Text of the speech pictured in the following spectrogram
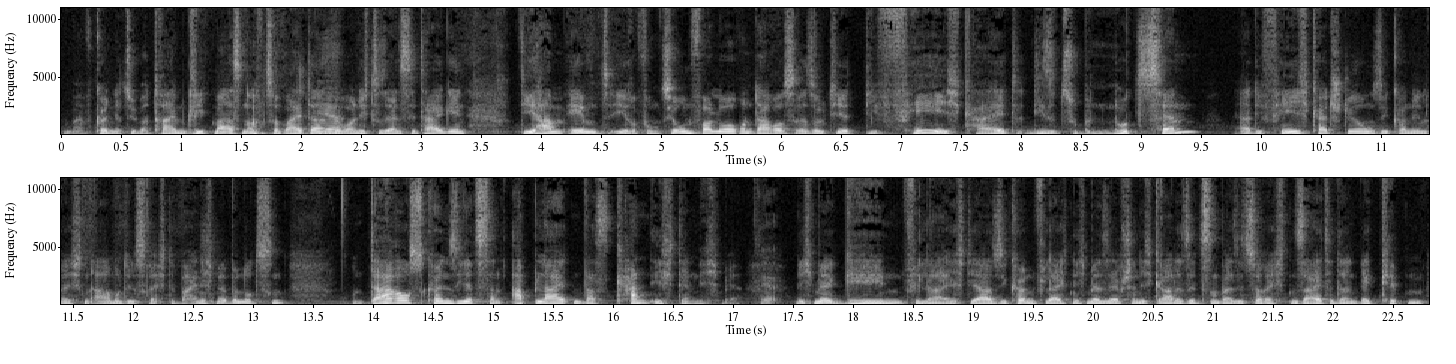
wir können jetzt übertreiben, Gliedmaßen und so weiter, ja. wir wollen nicht zu sehr ins Detail gehen, die haben eben ihre Funktion verloren. Daraus resultiert die Fähigkeit, diese zu benutzen. Ja, die Fähigkeitsstörung, sie können den rechten Arm und das rechte Bein nicht mehr benutzen. Und daraus können Sie jetzt dann ableiten, was kann ich denn nicht mehr? Ja. Nicht mehr gehen vielleicht, ja. Sie können vielleicht nicht mehr selbstständig gerade sitzen, weil Sie zur rechten Seite dann wegkippen.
